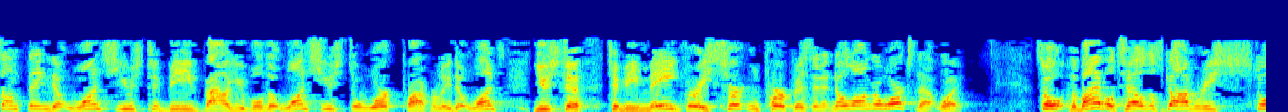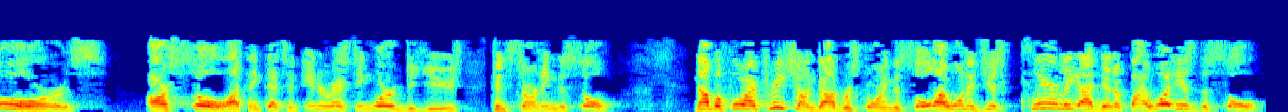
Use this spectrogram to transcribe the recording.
something that once used to be valuable, that once used to work properly, that once used to, to be made for a certain purpose, and it no longer works that way. So the Bible tells us God restores our soul. I think that's an interesting word to use concerning the soul. Now before I preach on God restoring the soul, I want to just clearly identify what is the soul.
